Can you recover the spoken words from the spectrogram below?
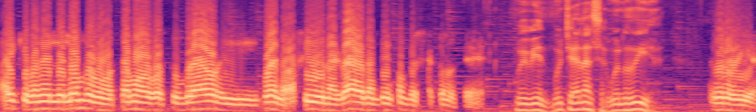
hay que ponerle el hombro como estamos acostumbrados y bueno, ha sido un agrado también conversar con ustedes. Muy bien, muchas gracias, buenos días. Buenos días.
